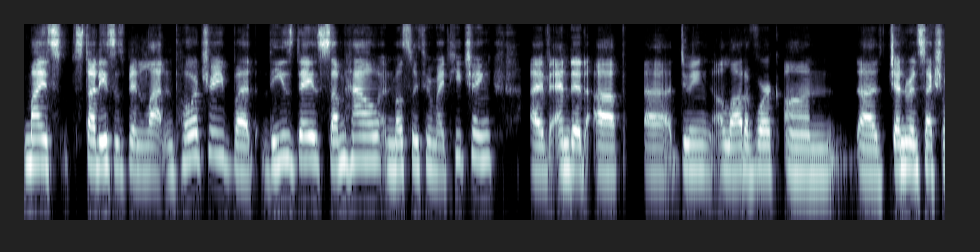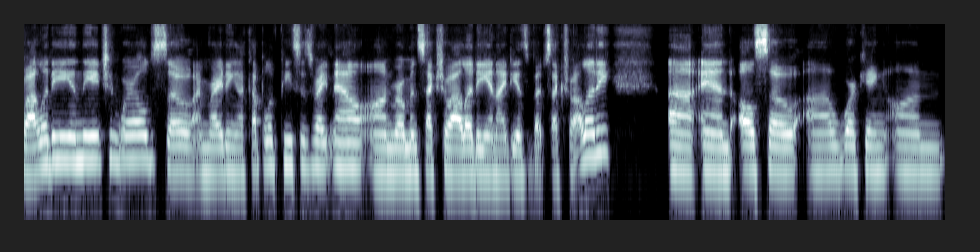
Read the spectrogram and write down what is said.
my studies has been Latin poetry, but these days somehow, and mostly through my teaching, I've ended up uh, doing a lot of work on uh, gender and sexuality in the ancient world. So I'm writing a couple of pieces right now on Roman sexuality and ideas about sexuality, uh, and also uh, working on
